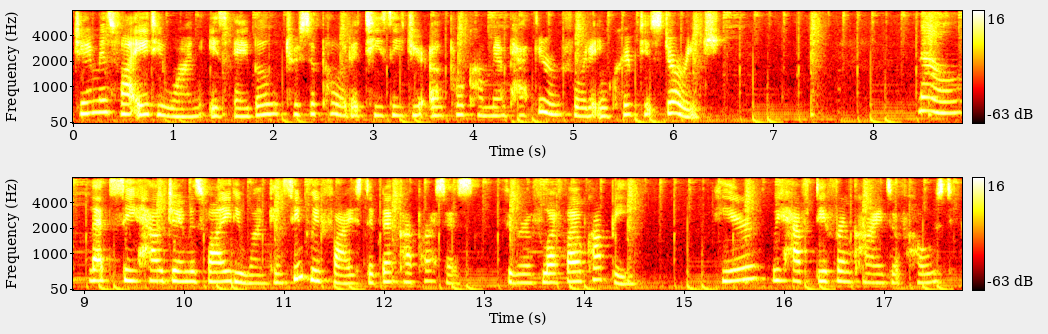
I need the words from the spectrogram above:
JMS 581 is able to support the TCG Opal command path-through for the encrypted storage. Now, let's see how JMS 581 can simplify the backup process through a flat file copy. Here, we have different kinds of hosts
